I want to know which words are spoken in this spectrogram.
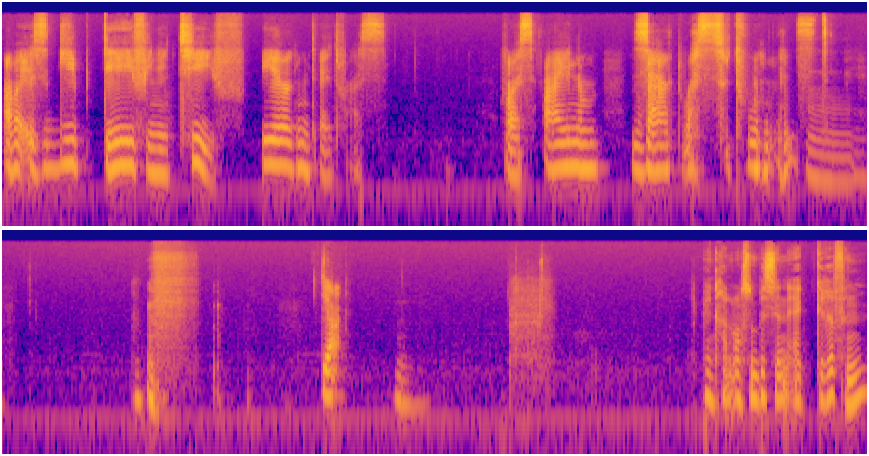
Aber es gibt definitiv irgendetwas, was einem sagt, was zu tun ist. Hm. ja. Ich bin gerade noch so ein bisschen ergriffen.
